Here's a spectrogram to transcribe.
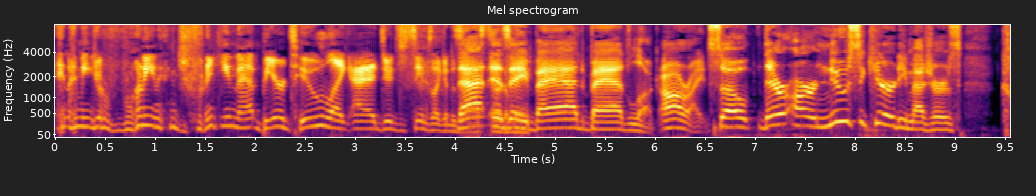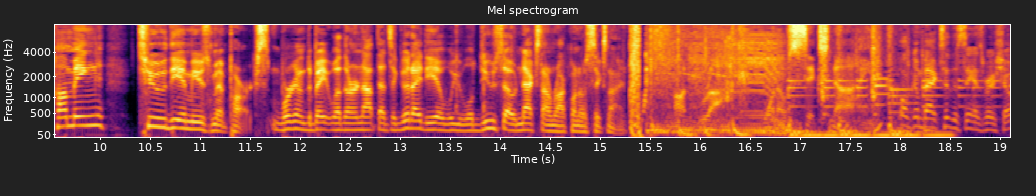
And I mean, you're running and drinking that beer too. Like, uh, dude, it just seems like a That disaster. is to a bad, bad look. All right. So there are new security measures coming to the amusement parks. We're going to debate whether or not that's a good idea. We will do so next on Rock 1069. On Rock 1069. Welcome back to the Stansbury Show,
